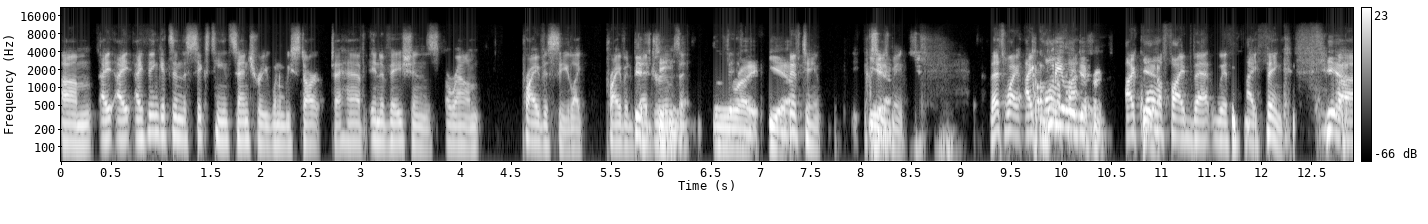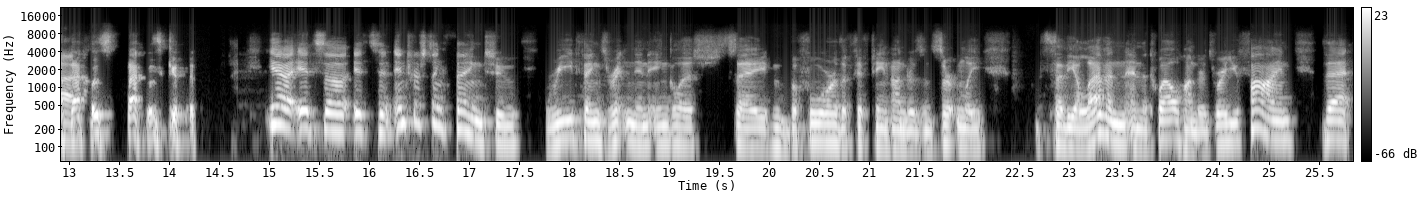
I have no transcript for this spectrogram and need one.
Um, I, I, think it's in the 16th century when we start to have innovations around privacy, like private 15, bedrooms. right. Yeah. 15. Excuse yeah. me. That's why I completely qualified, different. I qualified yeah. that with I think. yeah, uh, that was that was good. Yeah, it's a it's an interesting thing to read things written in English, say before the 1500s, and certainly so the 11 and the 1200s, where you find that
